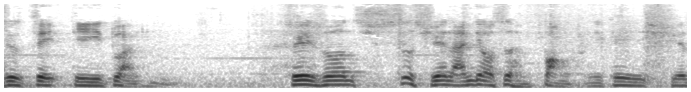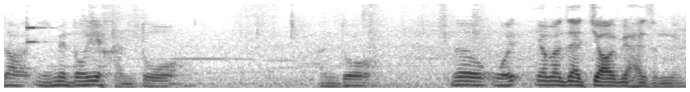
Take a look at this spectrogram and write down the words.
就是这第一段，所以说是学蓝调是很棒的，你可以学到里面东西很多，很多。那我要不要再教一遍还是什么样？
